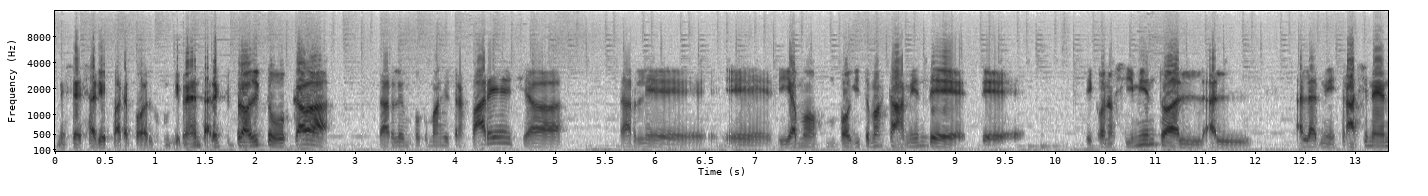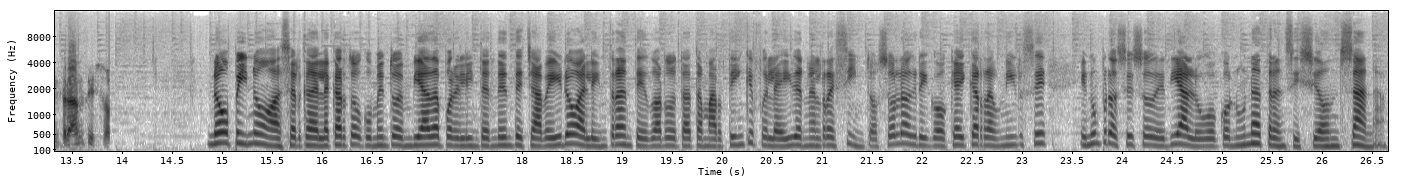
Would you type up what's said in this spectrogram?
necesarios para poder cumplimentar. Este proyecto buscaba darle un poco más de transparencia, darle, eh, digamos, un poquito más también de, de, conocimiento al, al, a la administración entrante no opinó acerca de la carta documento enviada por el intendente Chaveiro al entrante Eduardo Tata Martín, que fue leída en el recinto. Solo agregó que hay que reunirse en un proceso de diálogo con una transición sana.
